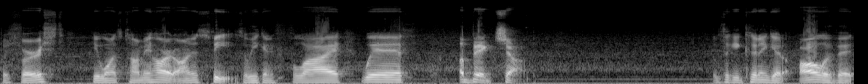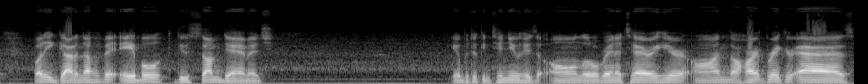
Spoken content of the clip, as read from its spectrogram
but first he wants Tommy Hart on his feet so he can fly with a big chop. Looks like he couldn't get all of it, but he got enough of it, able to do some damage able to continue his own little reign of terror here on the Heartbreaker as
